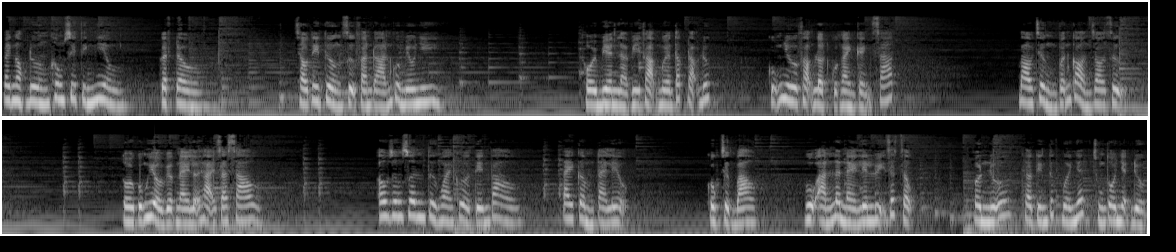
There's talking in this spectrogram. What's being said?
Bạch Ngọc Đường không suy tính nhiều Gật đầu. Cháu tin tưởng sự phán đoán của Miêu Nhi. Thôi miên là vi phạm nguyên tắc đạo đức Cũng như phạm luật của ngành cảnh sát. Bao trưởng vẫn còn do dự. Tôi cũng hiểu việc này lợi hại ra sao. Âu Dương Xuân từ ngoài cửa tiến vào, tay cầm tài liệu. Cục trưởng bao, vụ án lần này liên lụy rất rộng. Hơn nữa, theo tin tức mới nhất chúng tôi nhận được,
